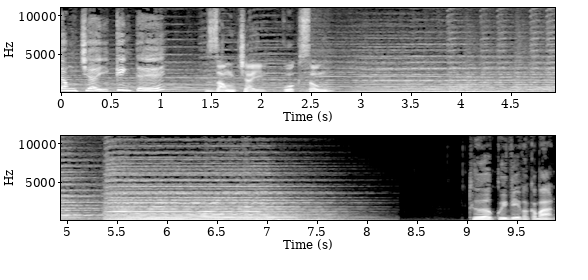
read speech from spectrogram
Dòng chảy kinh tế, dòng chảy cuộc sống. Thưa quý vị và các bạn,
